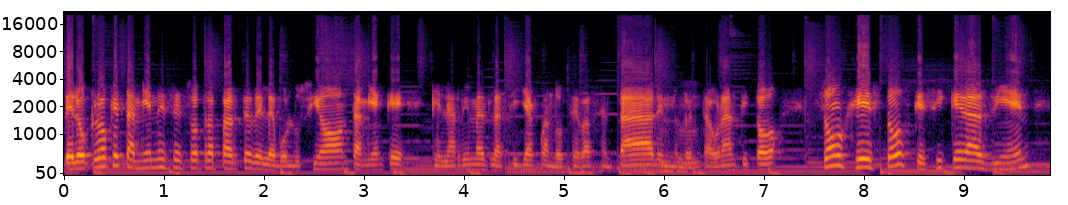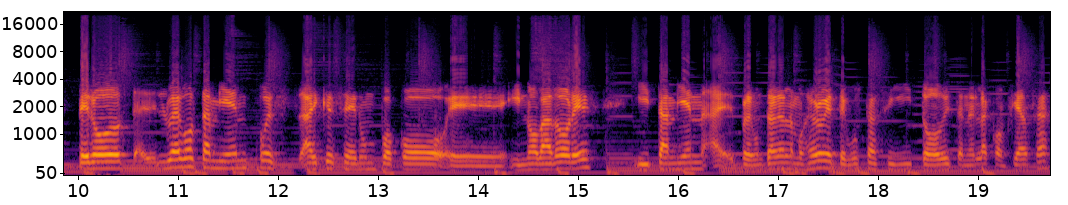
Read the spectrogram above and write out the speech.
pero creo que también esa es otra parte de la evolución, también que, que la rima es la silla cuando se va a sentar en el restaurante y todo son gestos que sí quedas bien, pero eh, luego también pues hay que ser un poco eh, innovadores y también eh, preguntarle a la mujer, oye, ¿te gusta así y todo? Y tener la confianza,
